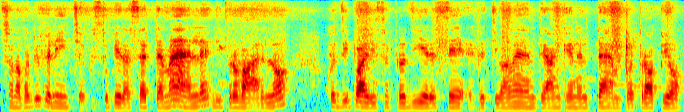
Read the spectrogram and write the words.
sono proprio felice. Questo qui da 7 ml di provarlo così poi vi saprò dire se effettivamente anche nel tempo è proprio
